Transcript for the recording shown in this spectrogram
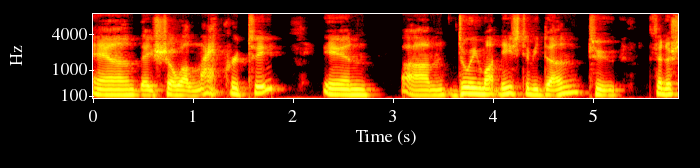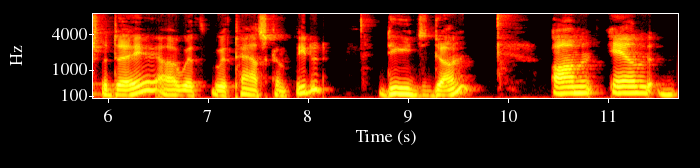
and they show alacrity in um, doing what needs to be done to finish the day uh, with, with tasks completed, deeds done. Um, and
